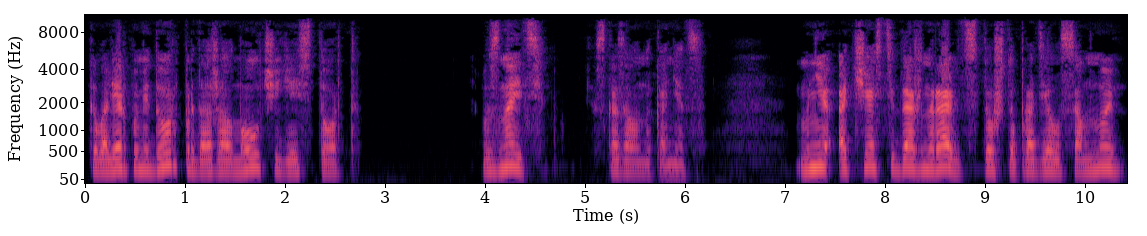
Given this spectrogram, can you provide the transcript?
Кавалер Помидор продолжал молча есть торт. — Вы знаете, — сказал он наконец, — мне отчасти даже нравится то, что проделал со мной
